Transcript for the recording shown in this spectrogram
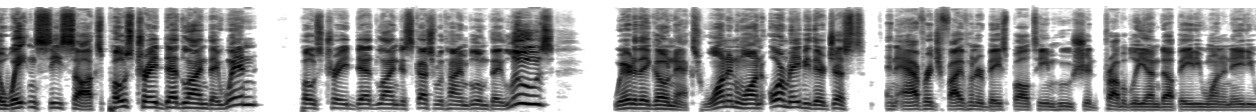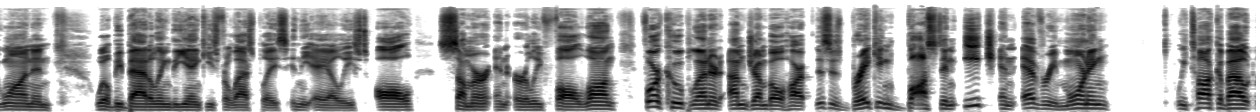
the wait and see Sox. Post trade deadline, they win. Post trade deadline discussion with Chaim Bloom, they lose. Where do they go next? One and one, or maybe they're just an average 500 baseball team who should probably end up 81 and 81 and will be battling the Yankees for last place in the AL East all summer and early fall long. For Coop Leonard, I'm Jumbo Hart. This is Breaking Boston each and every morning. We talk about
